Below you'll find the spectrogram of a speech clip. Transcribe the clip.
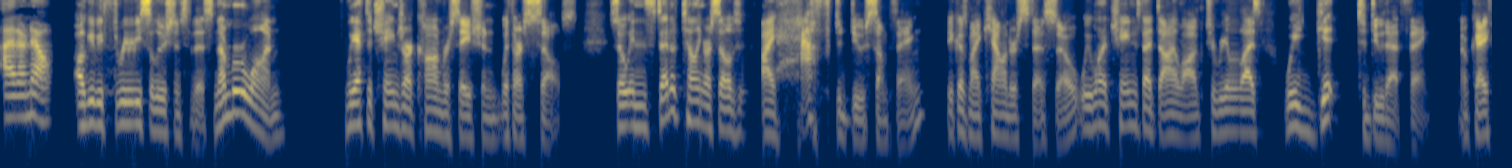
I don't know. I'll give you three solutions to this. Number one, we have to change our conversation with ourselves. So instead of telling ourselves, I have to do something because my calendar says so, we want to change that dialogue to realize we get to do that thing. Okay.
